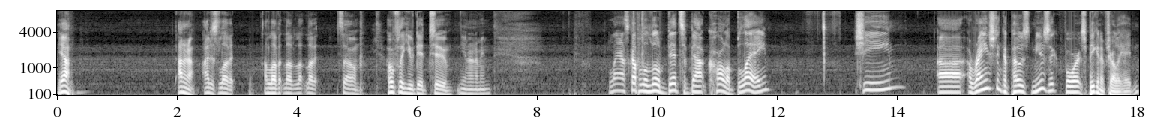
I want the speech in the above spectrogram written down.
Yeah. I don't know. I just love it. I love it. Love love love it. So hopefully you did too. You know what I mean? Last couple of little bits about Carla Bley. She uh, arranged and composed music for, speaking of Charlie Haden,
